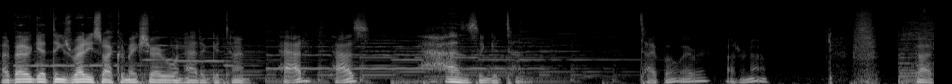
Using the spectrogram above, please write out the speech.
I'd better get things ready so I could make sure everyone had a good time. Had? Has? Has a good time. Typo ever? I don't know. God.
